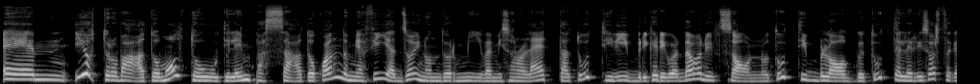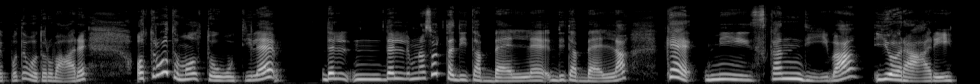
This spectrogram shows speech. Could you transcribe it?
E, ehm, io ho trovato molto utile in passato, quando mia figlia Zoe non dormiva e mi sono letta tutti i libri che riguardavano il sonno, tutti i blog, tutte le risorse che potevo trovare, ho trovato molto utile del, mhmm, del, una sorta di, tabelle, di tabella che mi scandiva gli orari.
